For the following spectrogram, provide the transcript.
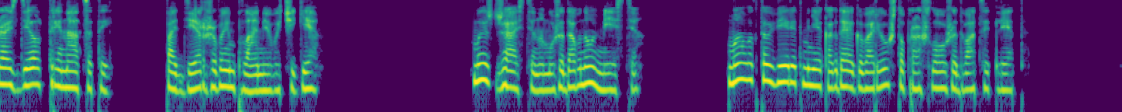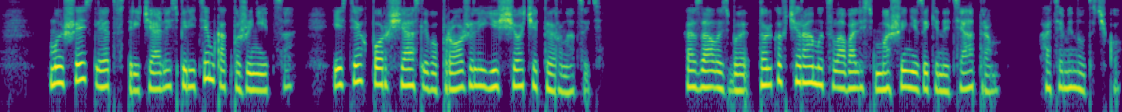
Раздел 13. Поддерживаем пламя в очаге. Мы с Джастином уже давно вместе. Мало кто верит мне, когда я говорю, что прошло уже 20 лет. Мы шесть лет встречались перед тем, как пожениться, и с тех пор счастливо прожили еще 14. Казалось бы, только вчера мы целовались в машине за кинотеатром, хотя минуточку,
